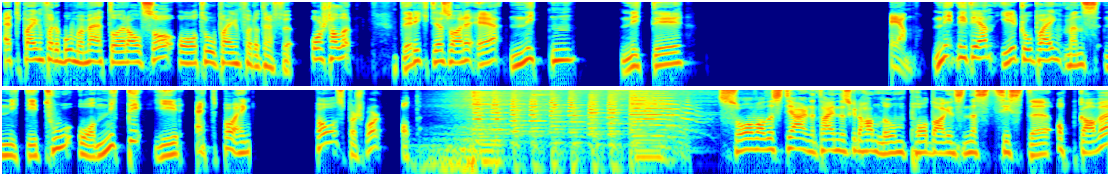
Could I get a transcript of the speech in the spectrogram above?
Ett poeng for å bomme med ett år, altså, og to poeng for å treffe årstallet. Det riktige svaret er 1991. 1991 gir to poeng, mens 92 og 90 gir ett poeng på spørsmål åtte. så var det stjernetegn det skulle handle om på dagens nest siste oppgave.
